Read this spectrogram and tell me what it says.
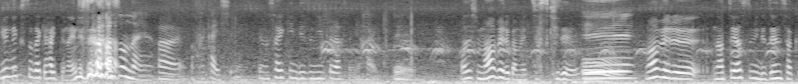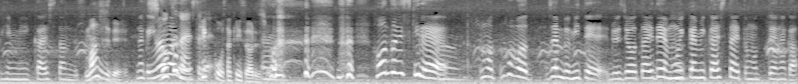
UNEXT だけ入ってないんです。よあそうなんや。はい。高いしね。でも最近ディズニープラスに入って、うん私マーベルがめっちゃ好きで。マーベル夏休みで全作品見返したんですよ。マジで？なんか今まで結構作品数あるでしょ、うん。本当に好きで、うもうほぼ全部見てる状態でもう一回見返したいと思って、なんか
